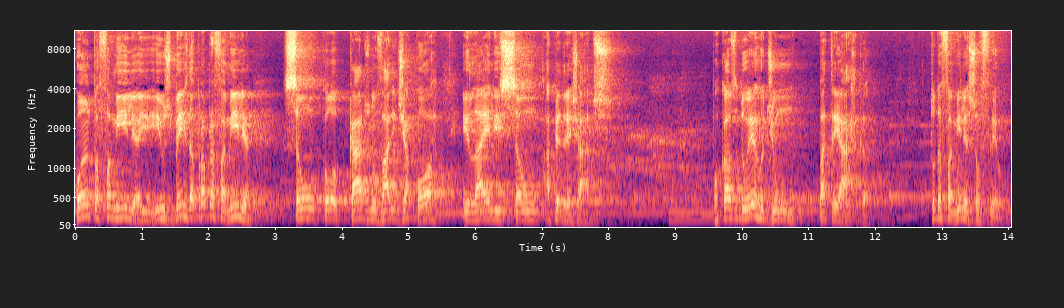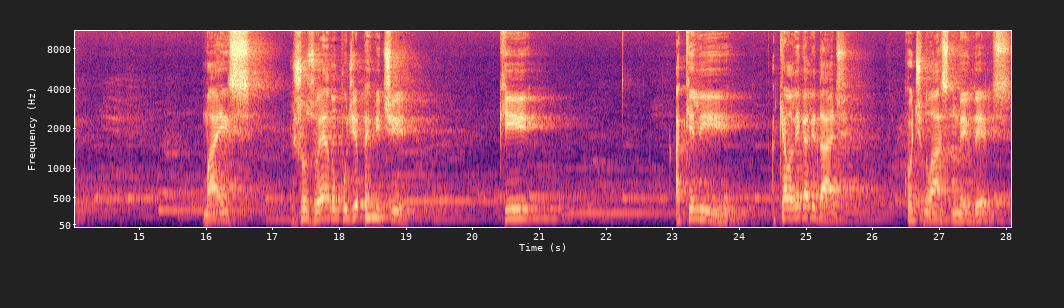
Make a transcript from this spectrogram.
quanto a família e, e os bens da própria família são colocados no vale de Jacó e lá eles são apedrejados. Por causa do erro de um patriarca, toda a família sofreu. Mas Josué não podia permitir que aquele aquela legalidade continuasse no meio deles.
